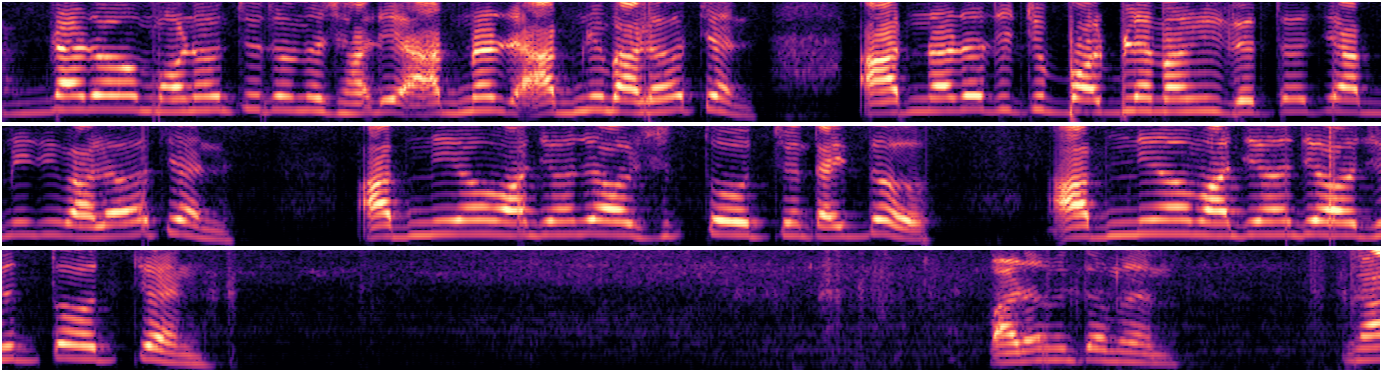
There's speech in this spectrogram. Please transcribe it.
আপনারও মনে হচ্ছে যেন শাড়ি, আপনার, আপনি ভালো আছেন? আপনারও কিছু প্রবলেম আমি দেখতে হচ্ছে আপনি কি ভালো আছেন? আপনিও মাঝে মাঝে অসুস্থ হচ্ছেন, তাই তো? আপনিও মাঝে মাঝে অসুস্থ হচ্ছেন। পারমিতা ম্যাম না,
